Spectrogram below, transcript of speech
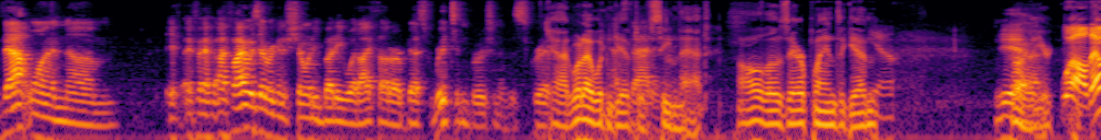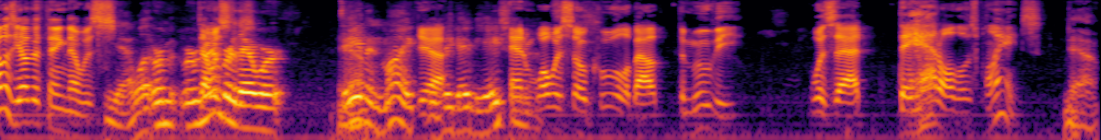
that one. Um, if, if, if I was ever going to show anybody what I thought our best written version of the script, God, what I wouldn't give to have seen it. that. All those airplanes again. Yeah. yeah, Oh, Well, that was the other thing that was, Yeah, well, rem- remember was- there were Dave Yeah. and Mike, Yeah. the big aviation. and nuts. what was so cool about the movie was that they had all those planes. yeah.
